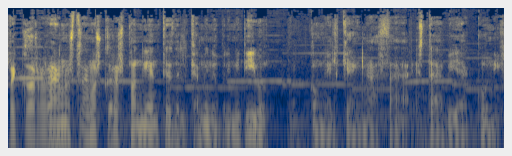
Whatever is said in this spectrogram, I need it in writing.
recorrerán los tramos correspondientes del camino primitivo, con el que enlaza esta vía Cúnig.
